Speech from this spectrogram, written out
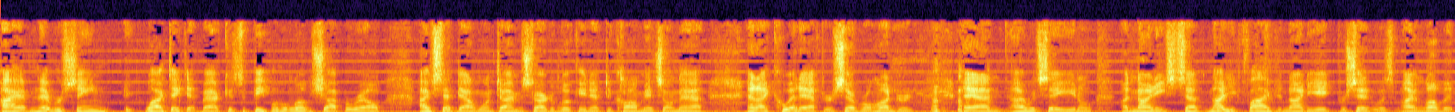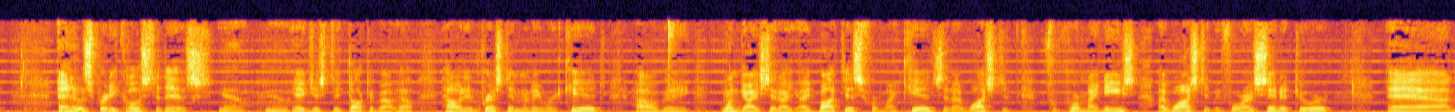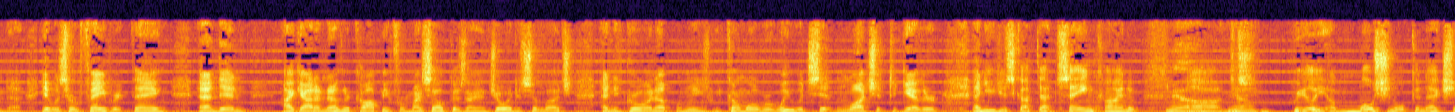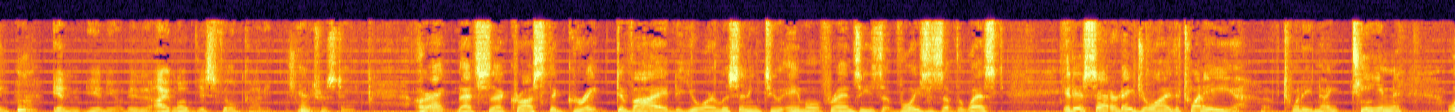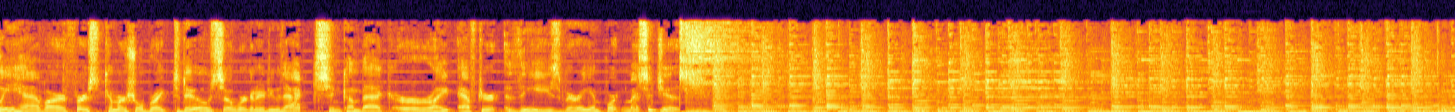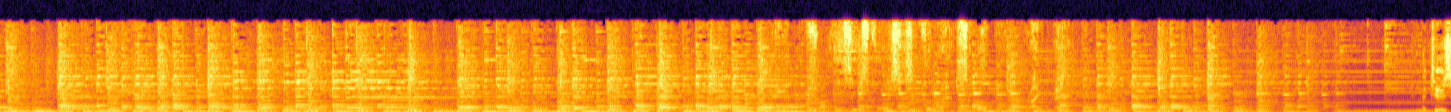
I have never seen. Well, I take that back because the people who love Chaparral, I sat down one time and started looking at the comments on that, and I quit after several hundred. and I would say, you know, a 97, 95 to ninety-eight percent was I love it, and it was pretty close to this. Yeah, yeah. They just they talked about how, how it impressed them when they were kids. How they one guy said I, I bought this for my kids and I watched it for, for my niece. I watched it before I sent it to her, and uh, it was her favorite thing. And then I got another copy for myself because I enjoyed it so much. And then growing up, when we would come over, we would sit and watch it together, and you just got that same kind of Yeah, uh, just yeah. really emotional connection Hmm. in in, you know, in I love this film kind of. of- Interesting. All right, that's Across the Great Divide. You are listening to Emil Franzi's Voices of the West. It is Saturday, July the 20 of 2019. We have our first commercial break to do, so we're going to do that and come back right after these very important messages.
